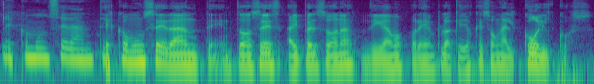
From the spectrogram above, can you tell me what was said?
Es como un sedante. Es como un sedante. Entonces hay personas, digamos por ejemplo aquellos que son alcohólicos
